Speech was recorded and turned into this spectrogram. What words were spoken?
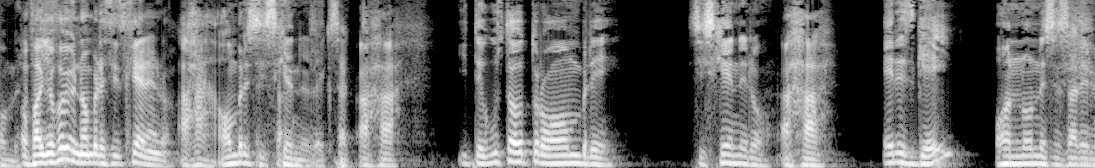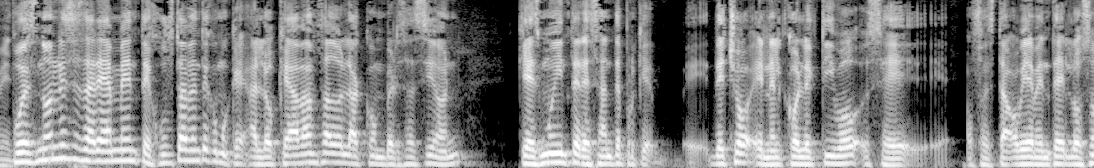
Hombre. O sea, yo soy un hombre cisgénero. Ajá, hombre cisgénero, exacto. Ajá, Y te gusta otro hombre cisgénero, ajá. ¿eres gay o no necesariamente? Pues no necesariamente, justamente como que a lo que ha avanzado la conversación, que es muy interesante porque, eh, de hecho, en el colectivo se, o sea, está obviamente los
